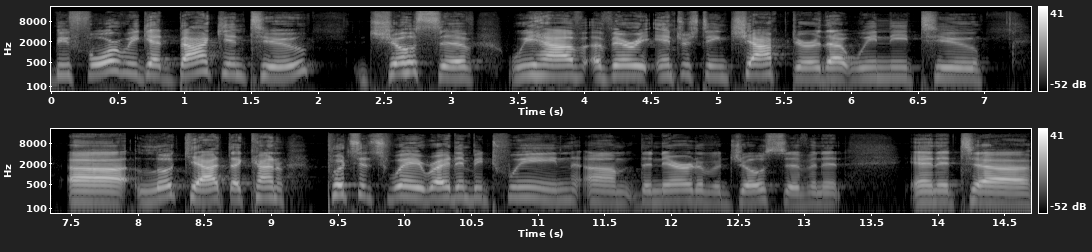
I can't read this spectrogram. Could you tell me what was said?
before we get back into Joseph, we have a very interesting chapter that we need to uh, look at that kind of puts its way right in between um, the narrative of Joseph, and it and it, uh,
